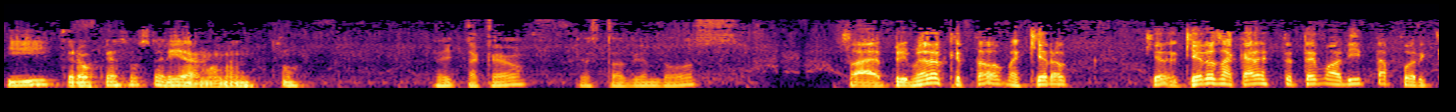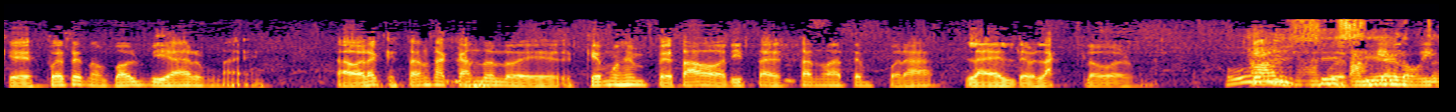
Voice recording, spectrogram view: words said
Y creo que eso sería de momento. Hey, Takeo, ¿qué estás viendo vos? O sea, primero que todo me quiero, quiero, sacar este tema ahorita porque después se nos va a olvidar, Ahora que están sacando lo de que hemos empezado ahorita esta nueva temporada, la del de Black Clover. Uy, sí, también lo vi.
